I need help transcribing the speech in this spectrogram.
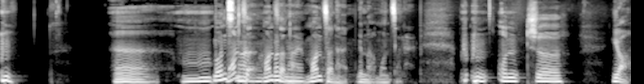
äh, Monzernheim. Monzernheim, genau, Monzernheim. Und äh, ja,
